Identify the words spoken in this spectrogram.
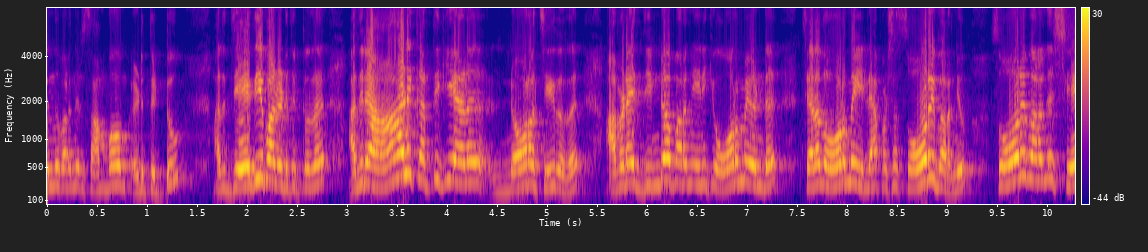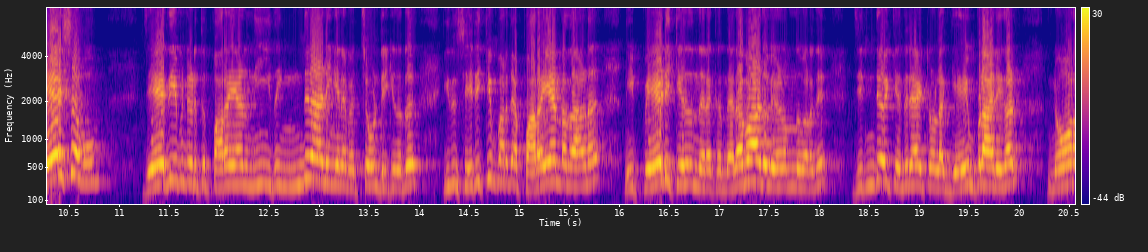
എന്ന് പറഞ്ഞൊരു സംഭവം എടുത്തിട്ടു. അത് ജയദീപാണ് എടുത്തിട്ടത്. അതിനെ ആളി കത്തിക്കുകയാണ് നോറ ചെയ്തത്. അവിടെ ജിൻഡോ പറഞ്ഞ് എനിക്ക് ഓർമ്മയുണ്ട്. ചിലത് ഓർമ്മയില്ല പക്ഷെ സോറി പറഞ്ഞു. സോറി പറഞ്ഞ ശേഷവും ജയദീപിന്റെ അടുത്ത് പറയാണ് നീ ഇത് എന്തിനാണ് ഇങ്ങനെ വെച്ചുകൊണ്ടിരിക്കുന്നത് ഇത് ശരിക്കും പറഞ്ഞാൽ പറയേണ്ടതാണ്. നീ പേടിക്കരുത് നിനക്ക് നിലപാട് വേണം എന്ന് പറഞ്ഞ് ജിൻഡോയ്ക്കെതിരായിട്ടുള്ള ഗെയിം പ്ലാനുകൾ നോറ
